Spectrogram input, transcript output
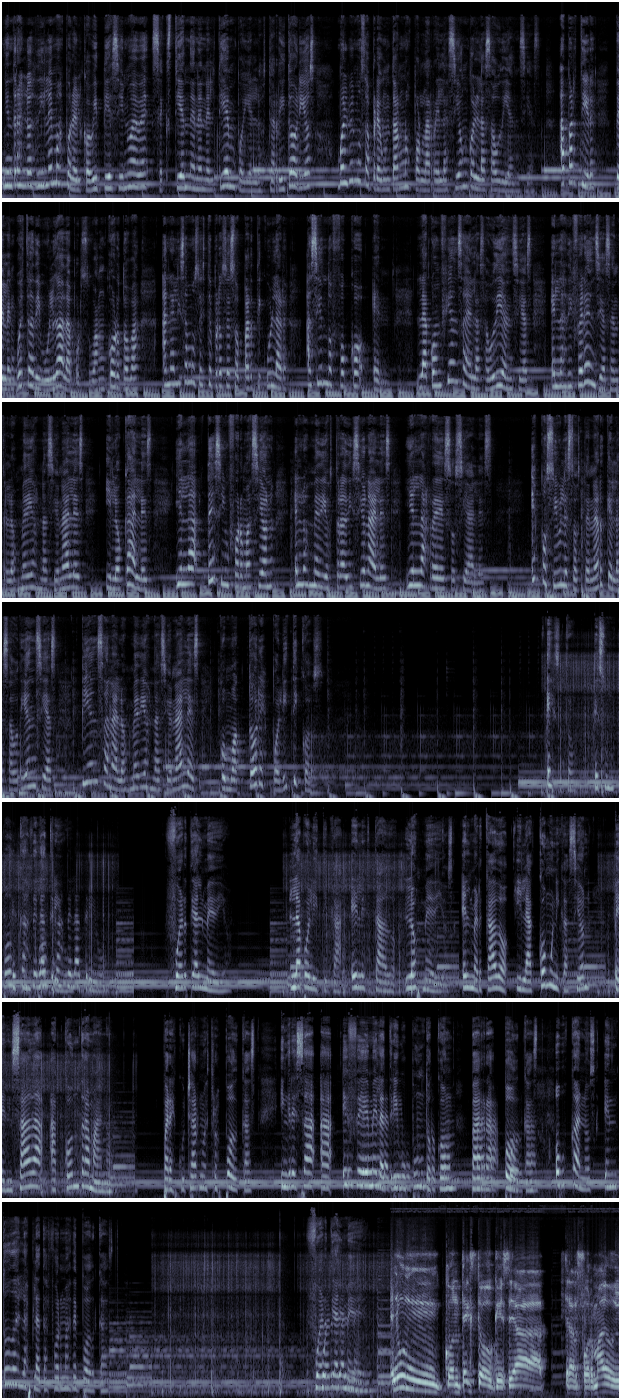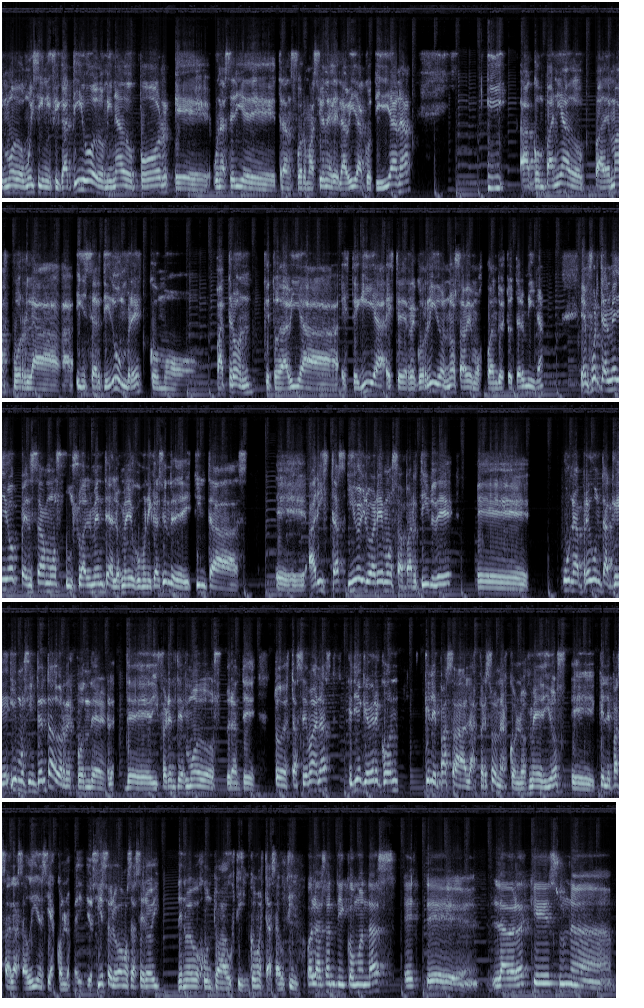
Mientras los dilemas por el COVID-19 se extienden en el tiempo y en los territorios, volvemos a preguntarnos por la relación con las audiencias. A partir de la encuesta divulgada por Suban Córdoba, analizamos este proceso particular haciendo foco en la confianza de las audiencias, en las diferencias entre los medios nacionales y locales y en la desinformación en los medios tradicionales y en las redes sociales. ¿Es posible sostener que las audiencias piensan a los medios nacionales como actores políticos? Esto es un podcast, de, la de la tribu. Fuerte al medio. La política, el Estado, los medios, el mercado y la comunicación pensada a contramano. Para escuchar nuestros podcasts, ingresa a fmlatribu.com barra podcast o búscanos en todas las plataformas de podcast. Fuerte al medio. En un contexto que se ha transformado de un modo muy significativo, dominado por eh, una serie de transformaciones de la vida cotidiana y acompañado además por la incertidumbre como patrón que todavía este, guía este recorrido, no sabemos cuándo esto termina. En Fuerte al Medio pensamos usualmente a los medios de comunicación desde distintas eh, aristas y hoy lo haremos a partir de eh, una pregunta que hemos intentado responder de diferentes modos durante todas estas semanas, que tiene que ver con qué le pasa a las personas con los medios, eh, qué le pasa a las audiencias con los medios. Y eso lo vamos a hacer hoy de nuevo junto a Agustín. ¿Cómo estás, Agustín? Hola, Santi, ¿cómo andás? Este, la verdad es que es una,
